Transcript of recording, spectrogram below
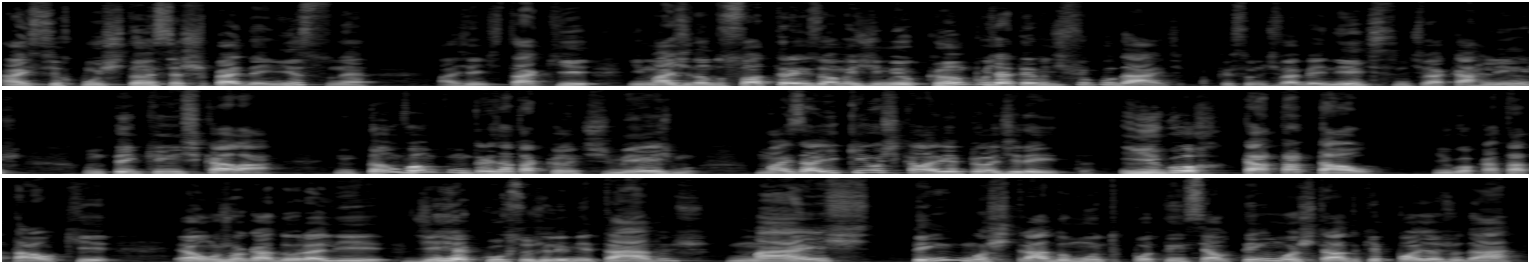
as circunstâncias pedem isso, né? A gente está aqui imaginando só três homens de meio campo já teve dificuldade, porque se não tiver Benítez, se não tiver Carlinhos, não tem quem escalar. Então vamos com três atacantes mesmo, mas aí quem eu escalaria pela direita? Igor Catatal. Igor Catatal, que é um jogador ali de recursos limitados, mas tem mostrado muito potencial, tem mostrado que pode ajudar.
